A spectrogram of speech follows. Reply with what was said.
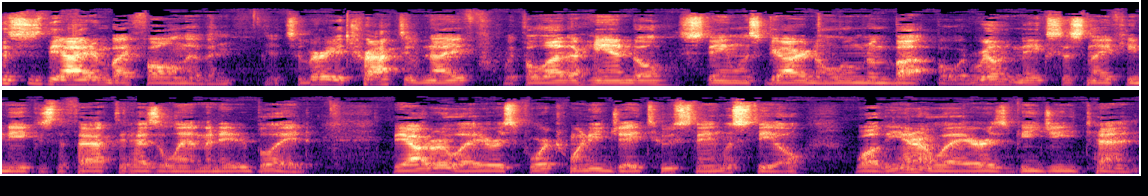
This is the Idun by Fallkniven. It's a very attractive knife with a leather handle, stainless guard, and aluminum butt, but what really makes this knife unique is the fact it has a laminated blade. The outer layer is 420 J2 stainless steel, while the inner layer is VG10.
